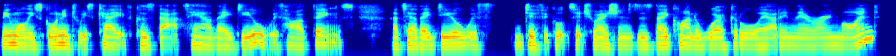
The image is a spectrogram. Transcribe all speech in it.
Meanwhile, he's gone into his cave because that's how they deal with hard things. That's how they deal with difficult situations is they kind of work it all out in their own mind.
